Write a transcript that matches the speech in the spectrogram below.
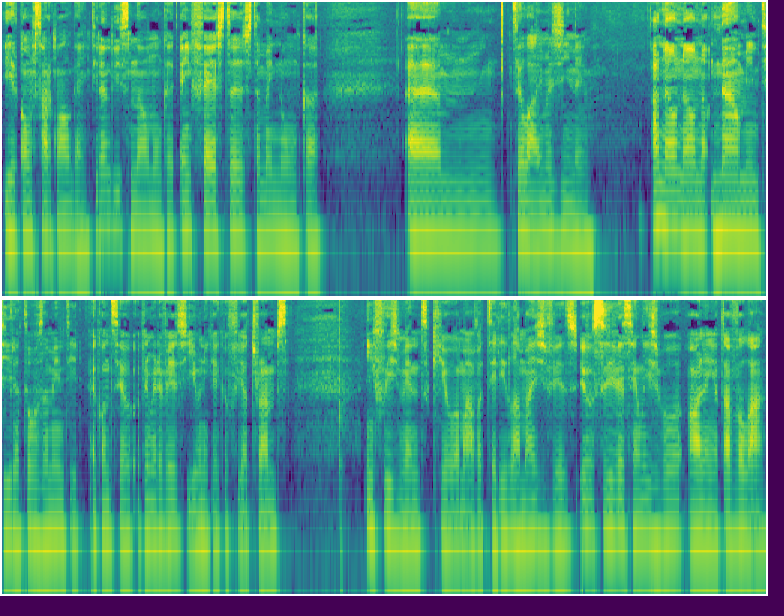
ir conversar com alguém. Tirando isso, não, nunca. Em festas, também nunca. Um, sei lá, imaginem. Ah, não, não, não. Não, mentira, estou-vos a mentir. Aconteceu a primeira vez e única que eu fui ao Trumps. Infelizmente, que eu amava ter ido lá mais vezes. Eu, se vivesse em Lisboa, olhem, eu estava lá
